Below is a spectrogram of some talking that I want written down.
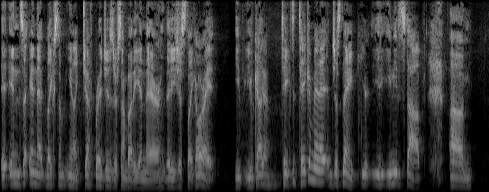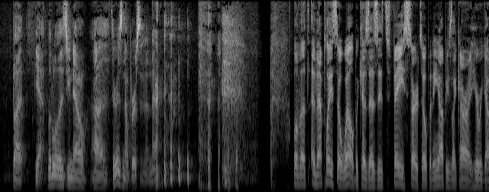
in in that like some you know like Jeff Bridges or somebody in there that he's just like, all right. You, you've got yeah. take take a minute and just think. you you need to stop. Um, but yeah, little as you know, uh, there is no person in there. well, that's and that plays so well because as its face starts opening up, he's like, "All right, here we go."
